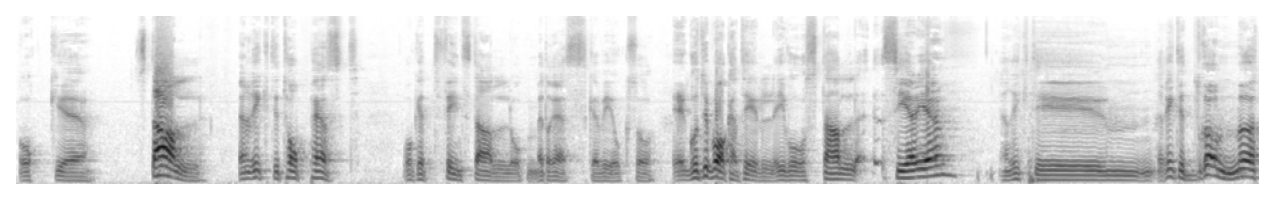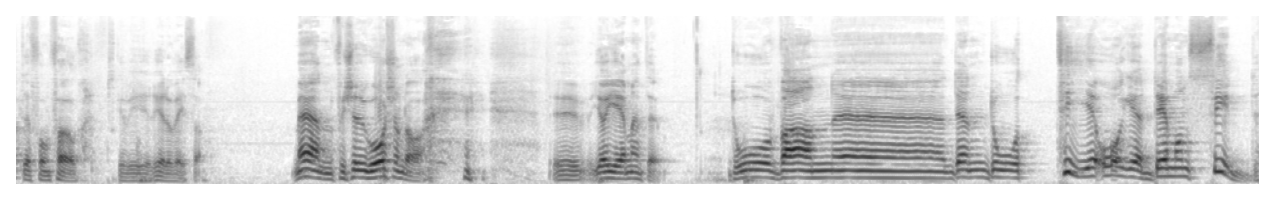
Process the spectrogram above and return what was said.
Och eh, stall! En riktig topphäst. Och ett fint stall och med dress ska vi också eh, gå tillbaka till i vår stallserie. En riktig, en riktigt drömmöte från förr ska vi redovisa. Men för 20 år sedan då. Jag ger mig inte. Då vann eh, den då 10-årige Demon Sid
